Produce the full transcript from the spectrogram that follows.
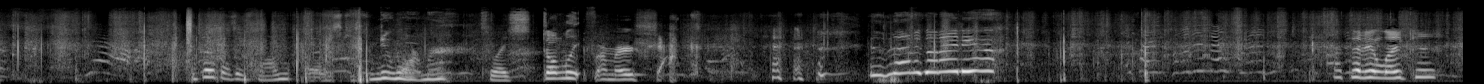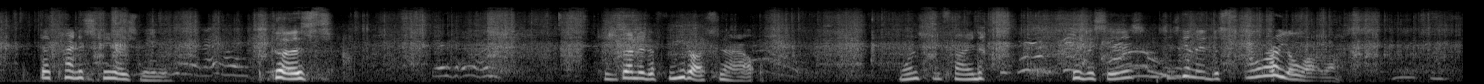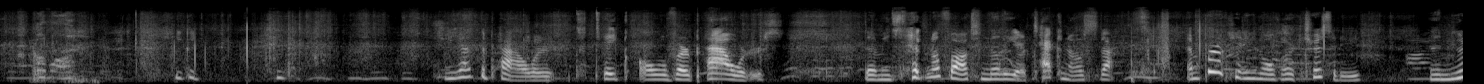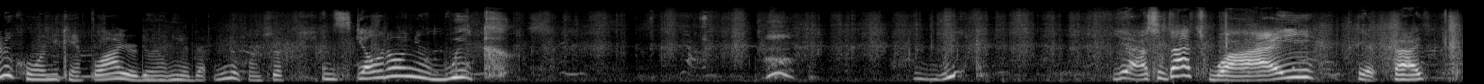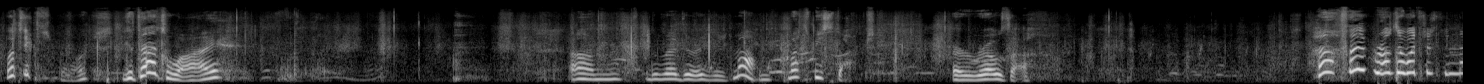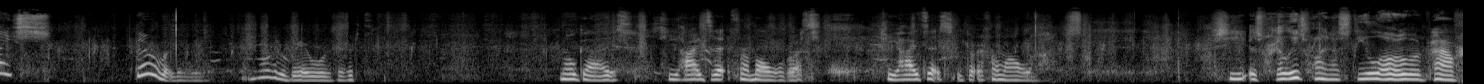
the brother's mom always keeps new armor, so I stole it from her shack. Isn't that a good idea? Not that I like her. That kind of scares me. Because she's gonna defeat us now. Once we find who this is, she's gonna destroy all of us. Come on. She could. She, she has the power to take all of our powers. That means Techno Fox, Millie, Techno stuff. And Burke hitting no electricity. And Unicorn, you can't fly or do any of that unicorn stuff. And Skeleton, you're weak. weak? Yeah, so that's why. Here, guys, let's explore. Because that's why. Um, the Red mom must be stopped. Or Rosa. Huh? Hi, Rosa, what is the nice Another bear wizard. No, guys, she hides it from all of us. She hides that secret from all of us. She is really trying to steal all of our power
